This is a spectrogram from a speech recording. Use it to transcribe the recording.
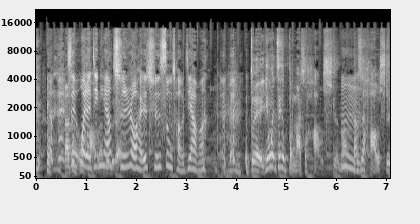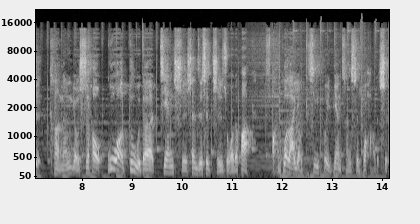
是为了今天要吃肉还是吃素吵架吗？对，因为这个本来是好事嘛，嗯、但是好事可能有时候过度的坚持甚至是执着的话，反过来有机会变成是不好的事。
